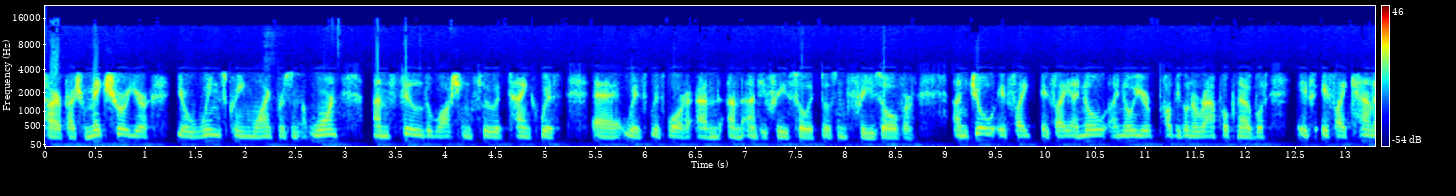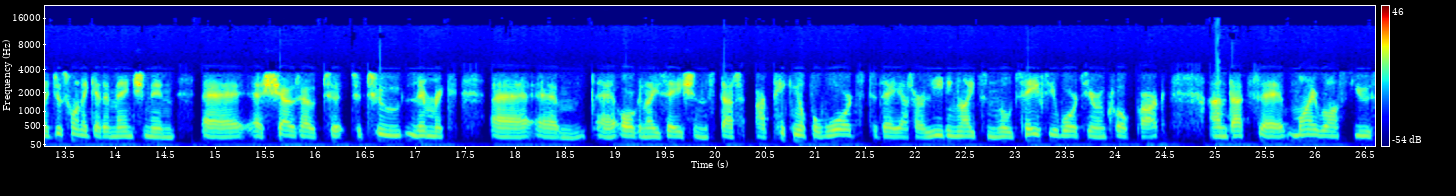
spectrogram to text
tire pressure. Make sure your your windscreen wipers are not worn, and fill the washing fluid tank with uh, with with water and, and antifreeze so it doesn't freeze over. And Joe, if I if I, I know I know you're probably going to wrap up now, but if if I can, I just want to get a mention in uh, a shout out to, to two Limerick uh, um, uh, organisations that are picking up awards today at our Leading Lights and Road Safety Awards here in Croke Park, and that's uh, Moyross Youth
